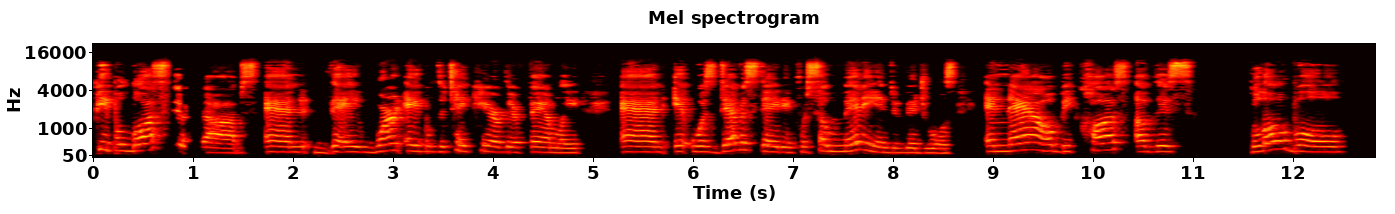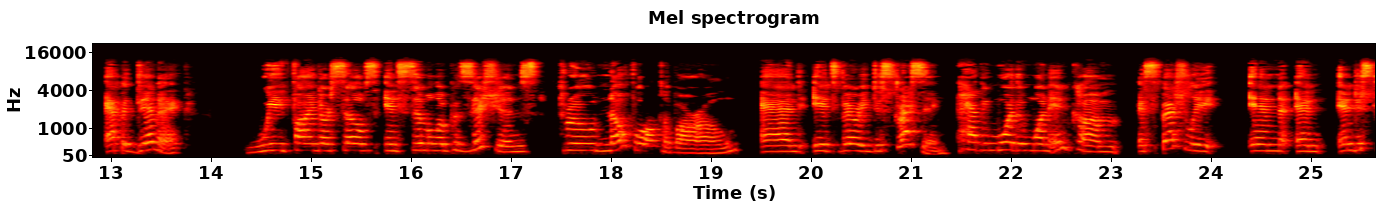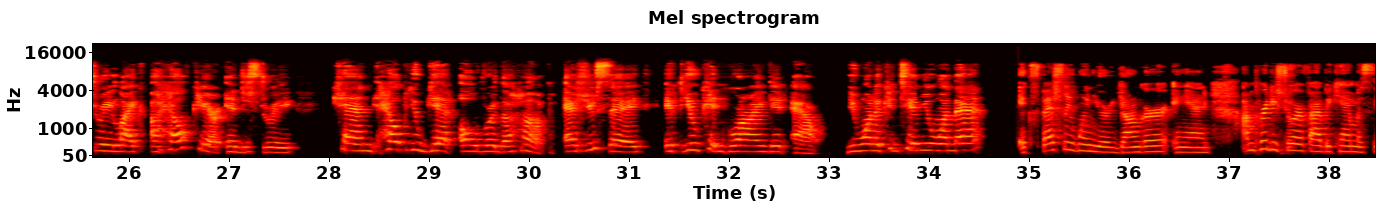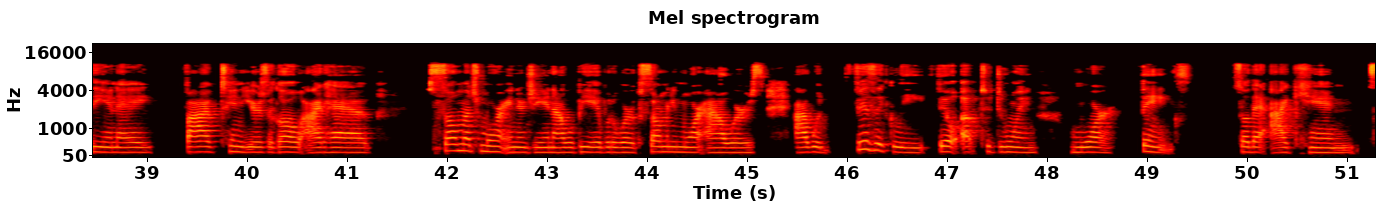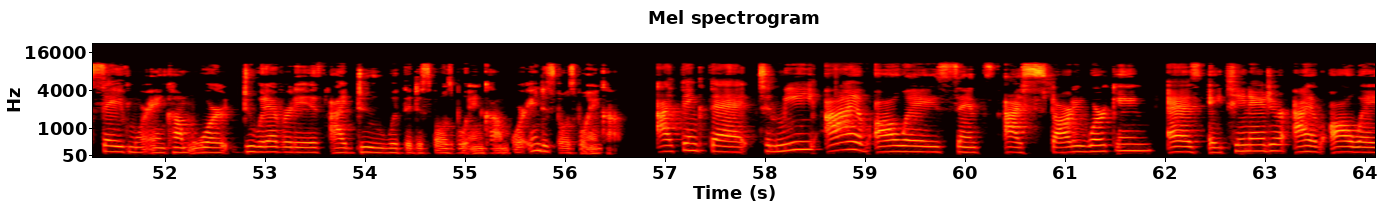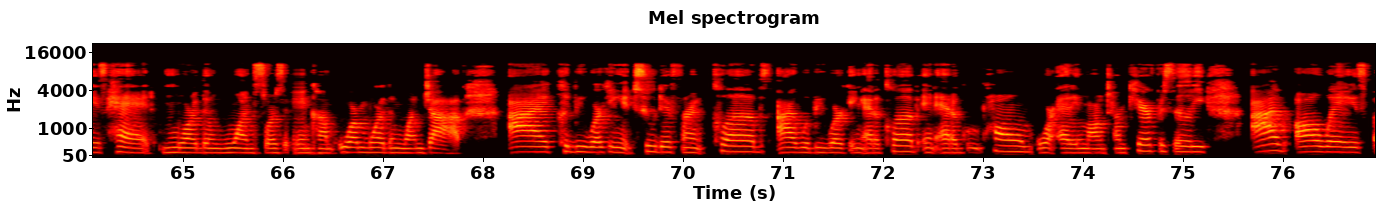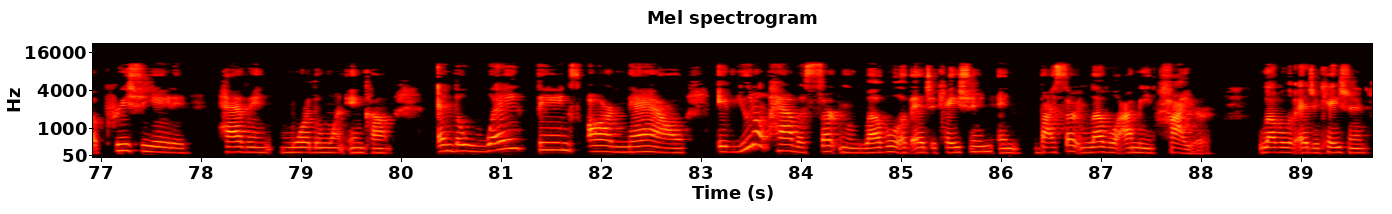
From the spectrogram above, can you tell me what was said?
people lost their jobs and they weren't able to take care of their family. And it was devastating for so many individuals. And now, because of this global epidemic, we find ourselves in similar positions through no fault of our own. And it's very distressing. Having more than one income, especially in an industry like a healthcare industry, can help you get over the hump. As you say, if you can grind it out. You want to continue on that? Especially when you're younger. And I'm pretty sure if I became a CNA five, ten years ago, I'd have so much more energy and I would be able to work so many more hours. I would physically feel up to doing more things so that I can save more income or do whatever it is I do with the disposable income or indisposable income. I think that to me, I have always, since I started working as a teenager, I have always had more than one source of income or more than one job. I could be working at two different clubs. I would be working at a club and at a group home or at a long term care facility. I've always appreciated having more than one income. And the way things are now, if you don't have a certain level of education, and by certain level, I mean higher level of education,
